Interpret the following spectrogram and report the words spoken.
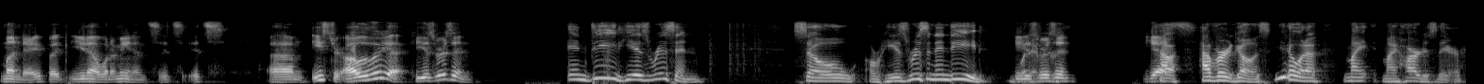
Monday, but you know what I mean. It's it's it's um, Easter. Hallelujah! He is risen. Indeed, he has risen. So, or he has risen indeed. He is Whatever. risen. How- Yes, however it goes. You know what? I, my my heart is there.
